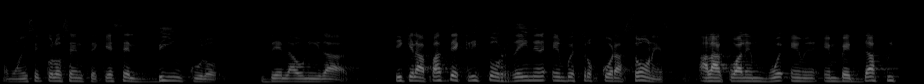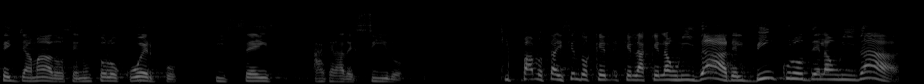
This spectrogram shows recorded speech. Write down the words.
como dice el Colosente, que es el vínculo de la unidad. Y que la paz de Cristo reine en vuestros corazones, a la cual en, verdad fuisteis llamados en un solo cuerpo y seis agradecidos. Aquí Pablo está diciendo que, la, que la unidad, el vínculo de la unidad,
